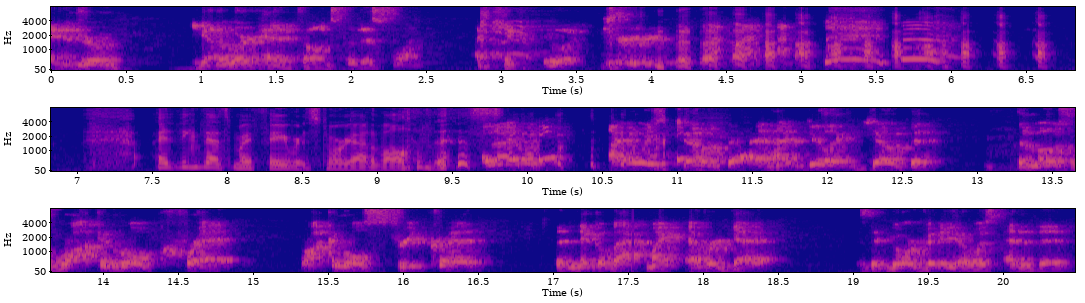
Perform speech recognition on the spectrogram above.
"Andrew, you got to wear headphones for this one. I can't do it." I think that's my favorite story out of all of this. And I always, I always joke, that, and I do like to joke that the most rock and roll cred, rock and roll street cred that Nickelback might ever get is that your video was edited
